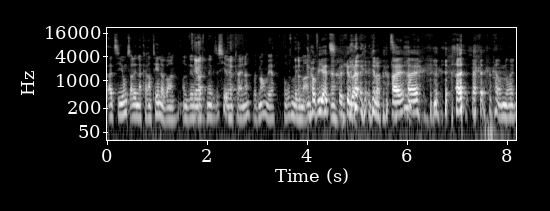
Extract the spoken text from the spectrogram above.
als die Jungs alle in der Quarantäne waren. Und wir Ja. dachten, es ist hier Ja. irgendwie keiner. Was machen wir? Dann rufen wir die mal an. Genau wie jetzt, hätte ich gesagt. genau. Hi, hi. oh nein.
